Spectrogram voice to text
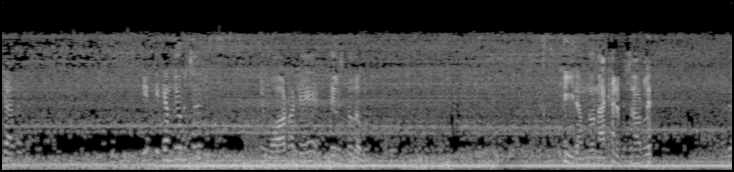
చూపించాక కింద చూపించారు ఈ వాటర్కి తెలుస్తుంది అప్పుడు ఈ రమ్లో నాకు అనిపించినట్లే రే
